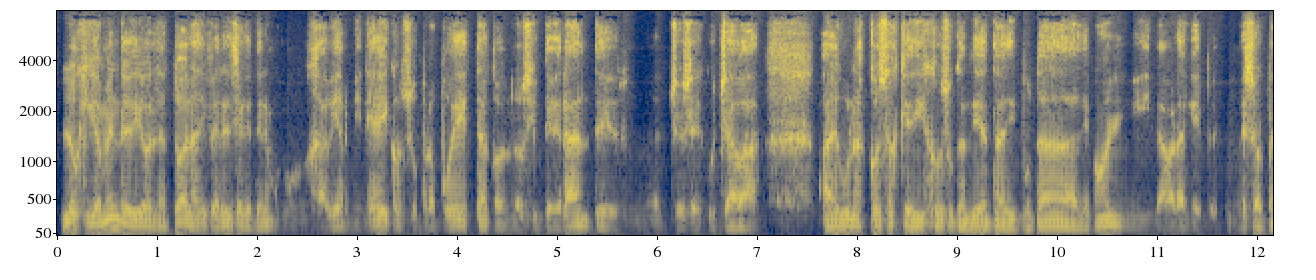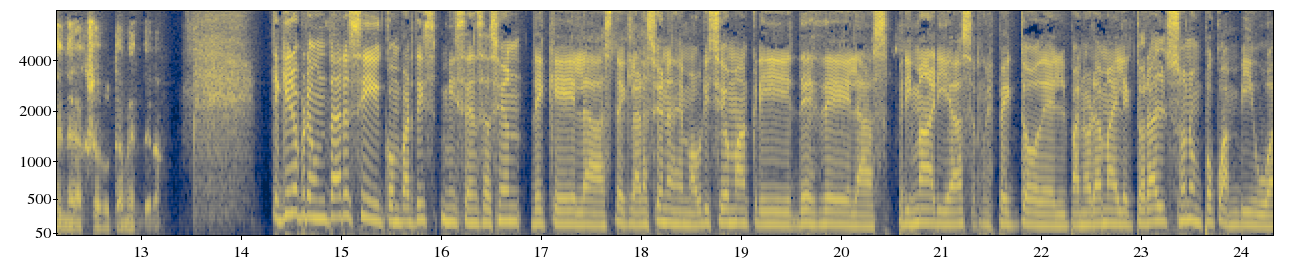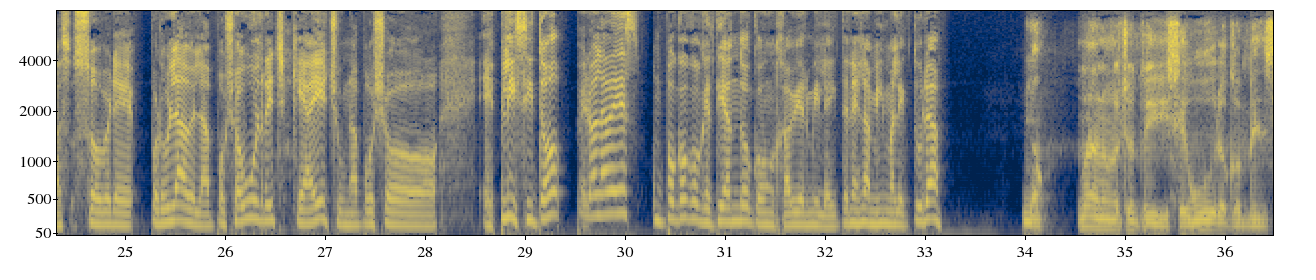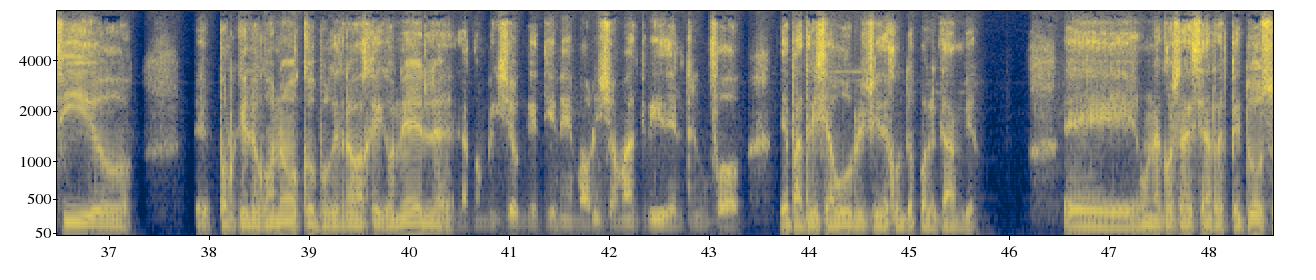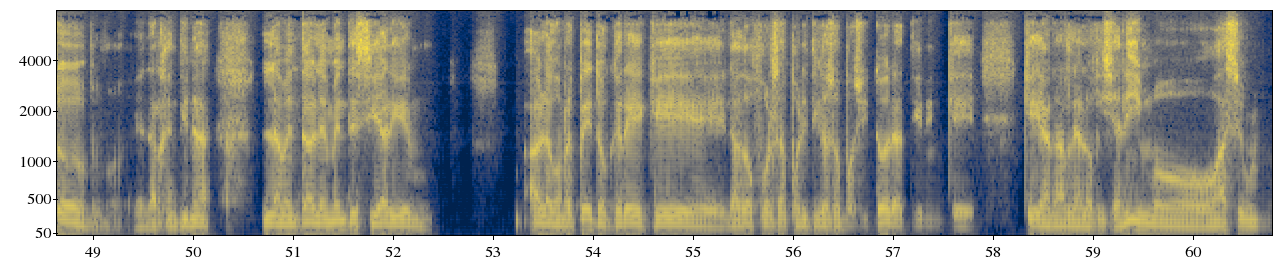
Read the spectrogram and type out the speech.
Lógicamente, digo, la, todas las diferencias que tenemos con Javier Miney, con su propuesta, con los integrantes, yo ya escuchaba algunas cosas que dijo su candidata a diputada de Moin y la verdad que me sorprenden absolutamente, ¿no? Te quiero preguntar si compartís mi sensación de que las declaraciones de Mauricio Macri desde las primarias respecto del panorama electoral son un poco ambiguas sobre, por un lado, el apoyo a Bullrich, que ha hecho un apoyo explícito, pero a la vez un poco coqueteando con Javier Milei. ¿Tenés la misma lectura? No, no, no, yo estoy seguro, convencido, eh, porque lo conozco, porque trabajé con él, la, convicción que tiene Mauricio Macri del triunfo de Patricia Burrich y de Juntos por el Cambio. Eh, una cosa es ser respetuoso, en la Argentina, lamentablemente, si alguien habla con respeto, cree que las dos fuerzas políticas opositoras tienen que, que ganarle al oficialismo o hace un-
